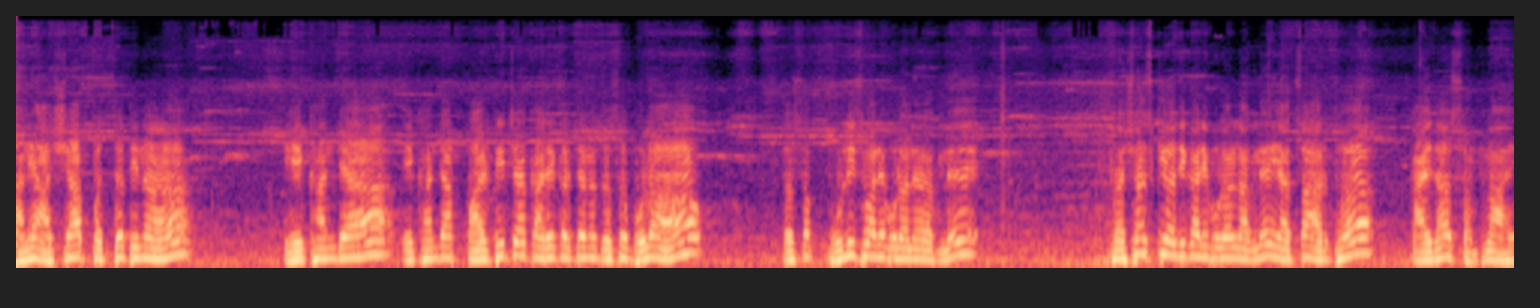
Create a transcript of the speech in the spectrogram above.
आणि अशा पद्धतीनं एखाद्या एखाद्या पार्टीच्या कार्यकर्त्यानं जसं बोलाव तसं पोलीसवाले बोलायला लागले प्रशासकीय अधिकारी बोलायला लागले याचा अर्थ कायदा संपला आहे.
